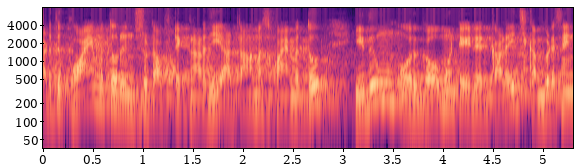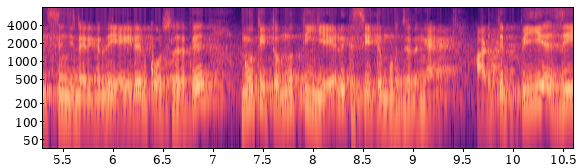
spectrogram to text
அடுத்து Coimbatore institute of technology autonomous Coimbatore இதுவும் ஒரு government aided college computer science இன்ஜினியரிங்கிறது எய்டட் கோர்ஸில் இருக்குது நூற்றி தொண்ணூற்றி ஏழுக்கு சீட்டு முடிஞ்சதுங்க. அடுத்து PSG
